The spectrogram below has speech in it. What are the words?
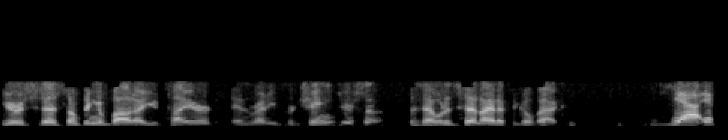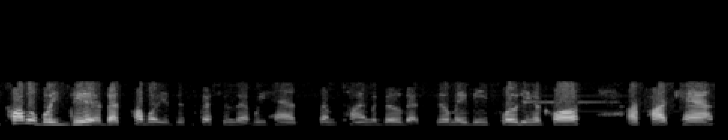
yours says something about are you tired and ready for change or so? Is that what it said? I'd have to go back. Yeah, it probably did. That's probably a discussion that we had some time ago that still may be floating across our podcast.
